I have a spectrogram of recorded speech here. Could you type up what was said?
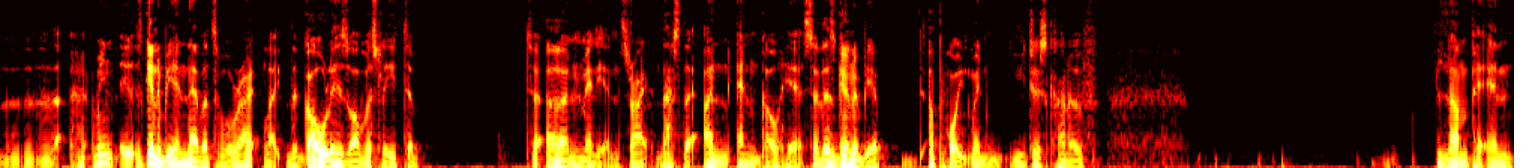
I mean, it's going to be inevitable, right? Like the goal is obviously to to earn millions, right? That's the end goal here. So there's going to be a, a point when you just kind of lump it in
